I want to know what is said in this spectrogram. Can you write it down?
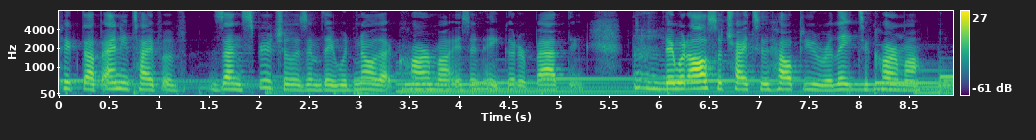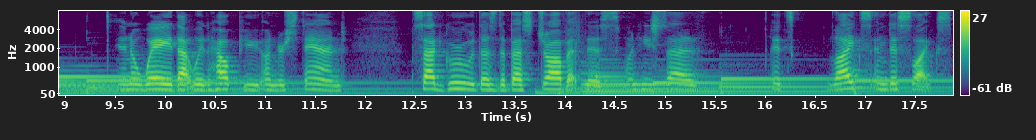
picked up any type of Zen spiritualism, they would know that karma isn't a good or bad thing. they would also try to help you relate to karma in a way that would help you understand. Sadhguru does the best job at this when he says it's likes and dislikes.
